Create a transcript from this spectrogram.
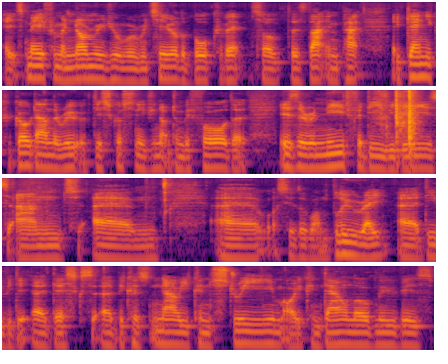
it's made from a non-renewable material, the bulk of it, so there's that impact. Again, you could go down the route of discussing, if you've not done before, that is there a need for DVDs and... Um, uh, what's the other one? Blu-ray uh, DVD uh, discs uh, because now you can stream or you can download movies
